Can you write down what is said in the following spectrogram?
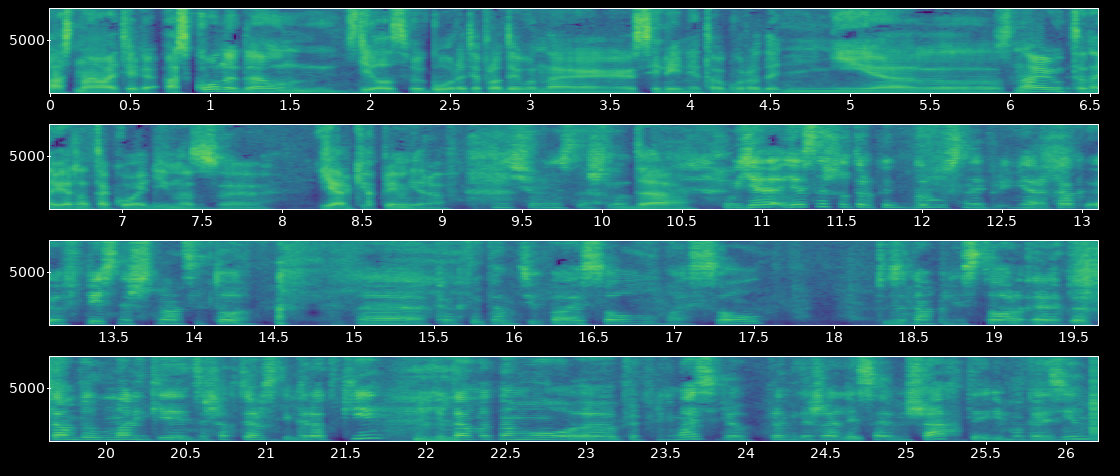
Основатель Асконы, да, он сделал свой город. Я, правда, его население этого города не знаю. Это, наверное, такой один из ярких примеров. Ничего не слышала. Да. Я, я слышала только грустные примеры, как в песне «16 тонн». Э, как-то там типа «I sold my soul» the company store. Это, там был маленькие эти шахтерские городки, mm-hmm. и там одному э, предпринимателю принадлежали сами шахты и магазин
